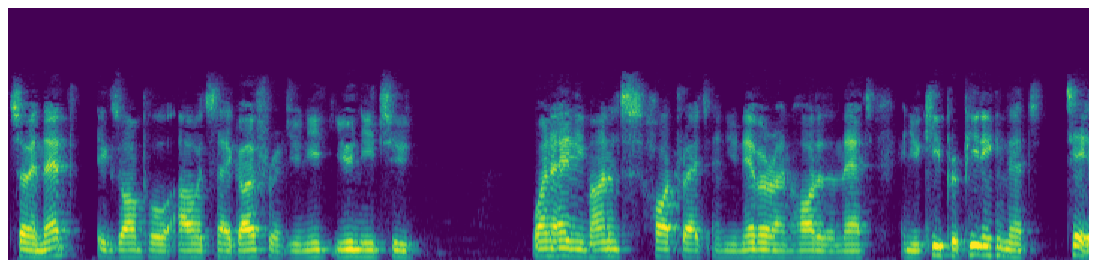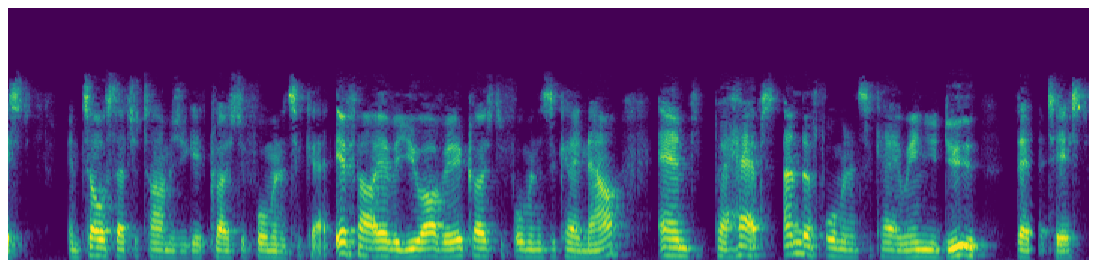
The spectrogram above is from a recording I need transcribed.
So in that example, I would say go for it. You need, you need to 180 minus heart rate and you never run harder than that and you keep repeating that test until such a time as you get close to four minutes a K. If, however, you are very close to four minutes a K now, and perhaps under four minutes a K when you do that test,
